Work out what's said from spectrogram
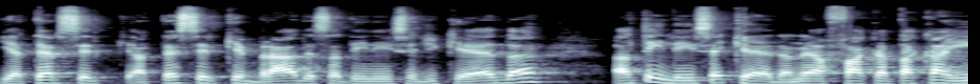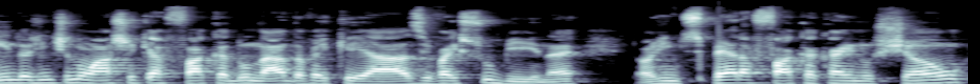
e até ser, até ser quebrada essa tendência de queda, a tendência é queda, né? A faca tá caindo, a gente não acha que a faca do nada vai criar asa e vai subir, né? Então a gente espera a faca cair no chão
